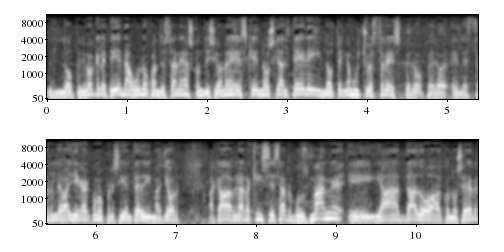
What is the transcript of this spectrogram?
lo primero que le piden a uno cuando está en esas condiciones es que no se altere y no tenga mucho estrés, pero, pero el estrés le va a llegar como presidente de Dimayor. Acaba de hablar aquí César Guzmán eh, y ha dado a conocer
